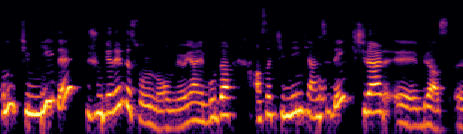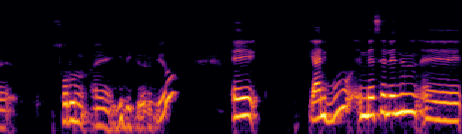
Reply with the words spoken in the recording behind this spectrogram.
onun kimliği de düşünceleri de sorun olmuyor. Yani burada aslında kimliğin kendisi değil kişiler e, biraz e, sorun e, gibi görülüyor. E, yani bu meselenin e,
